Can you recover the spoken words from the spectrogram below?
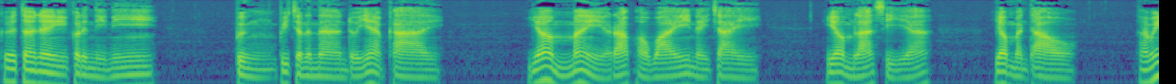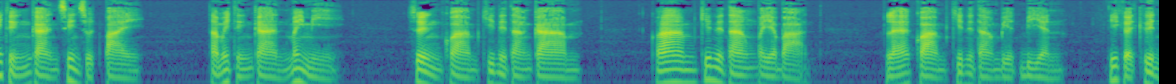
คือเธอในกรณีนี้ พึงพิจารณาโดยแยบกาย ย่อมไม่รับเอาไว้ในใจ ย่อมละเสีย ย่อมบรรเทาทำให้ถึงการสิ้นสุดไปทำให้ถึงการไม่มี ซึ่งความคิดในทางกาม ความคิดในทางพยาบาท และความคิดในทางเบียดเบียนที่เกิดขึ้น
